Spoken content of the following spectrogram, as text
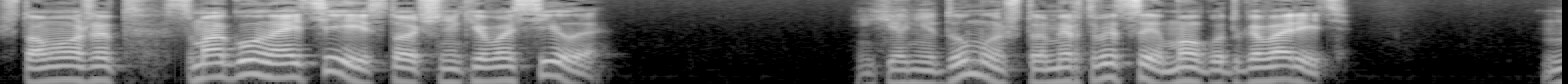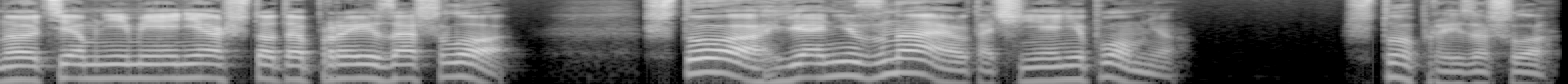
что, может, смогу найти источник его силы. Я не думаю, что мертвецы могут говорить. Но, тем не менее, что-то произошло. Что, я не знаю, точнее, не помню. Что произошло?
